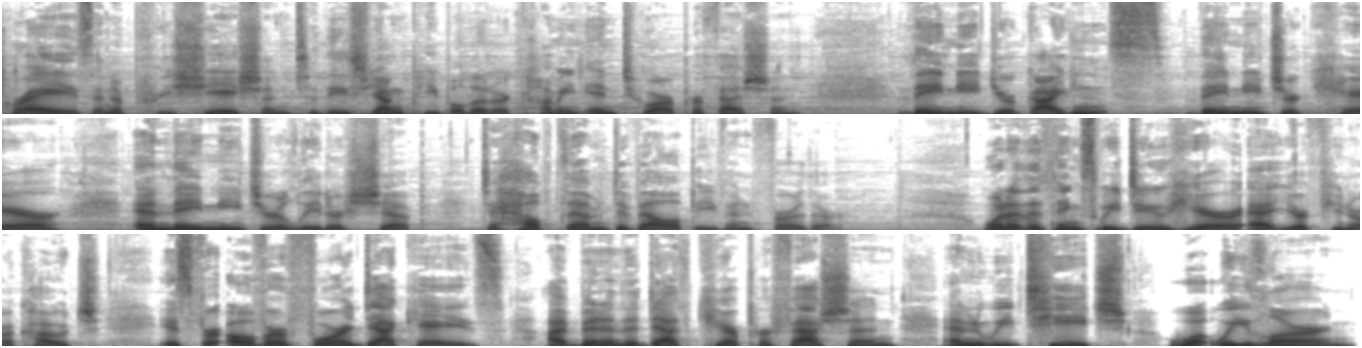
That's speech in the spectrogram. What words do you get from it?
praise and appreciation to these young people that are coming into our profession. They need your guidance, they need your care, and they need your leadership to help them develop even further. One of the things we do here at Your Funeral Coach is for over four decades, I've been in the death care profession and we teach what we learn.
